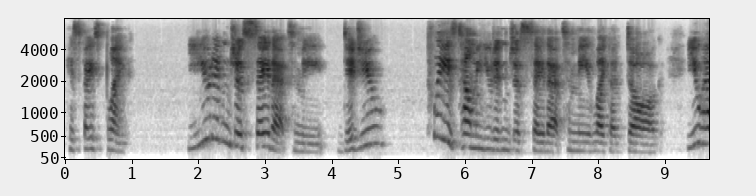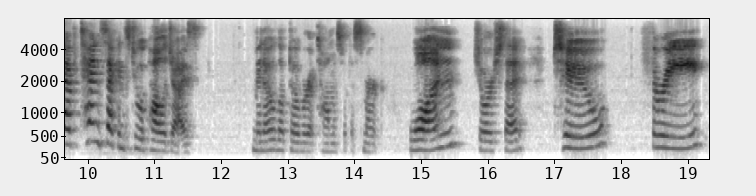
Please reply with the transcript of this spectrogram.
his face blank, you didn't just say that to me, did you? Please tell me you didn't just say that to me like a dog. You have ten seconds to apologize. Minho looked over at Thomas with a smirk. One, George said. Two, three,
